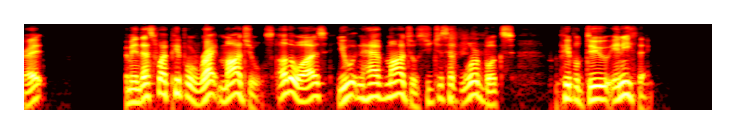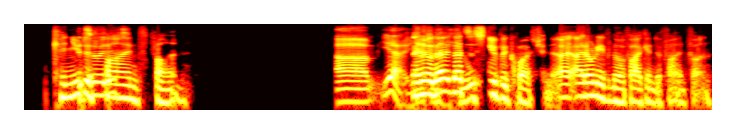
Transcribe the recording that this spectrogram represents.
right? I mean, that's why people write modules. Otherwise, you wouldn't have modules. You just have lore books where people do anything. Can you And so define fun? Um, yeah, I know that that's a stupid question. I, I don't even know if I can define fun,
